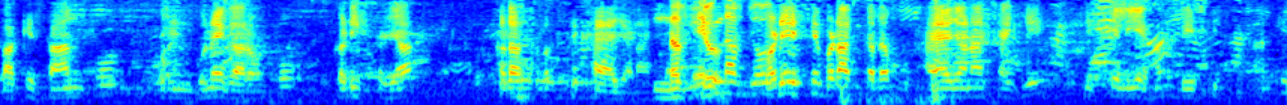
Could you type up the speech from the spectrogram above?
पाकिस्तान को और इन गुनहगारों को कड़ी सजा और कड़ा सबक सिखाया जाना चाहिए। बड़े से बड़ा कदम उठाया जाना चाहिए। इसके लिए हम देश की सरकार के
